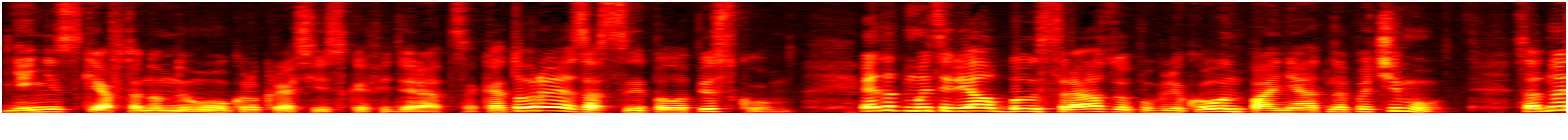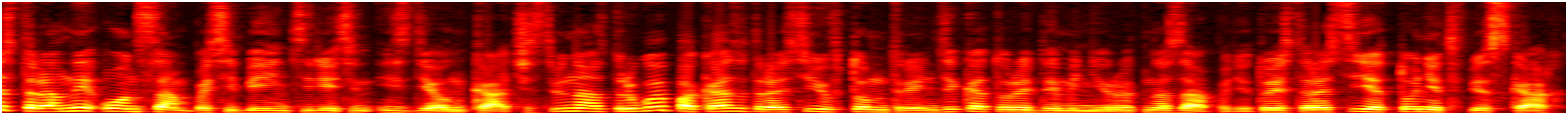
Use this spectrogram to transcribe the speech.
Ненецкий автономный округ Российской Федерации, которое засыпало песком. Этот материал был сразу опубликован понятно почему. С одной стороны, он сам по себе интересен и сделан качественно, а с другой показывает Россию в том тренде, который доминирует на Западе. То есть Россия тонет в песках,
